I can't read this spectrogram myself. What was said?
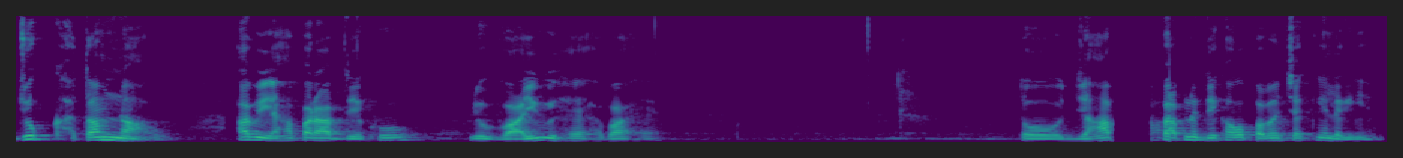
जो खत्म ना हो। अब यहाँ पर आप देखो, जो वायु है, हवा है तो जहाँ पर आपने देखा वो पवन चक्कियाँ लगी हैं।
